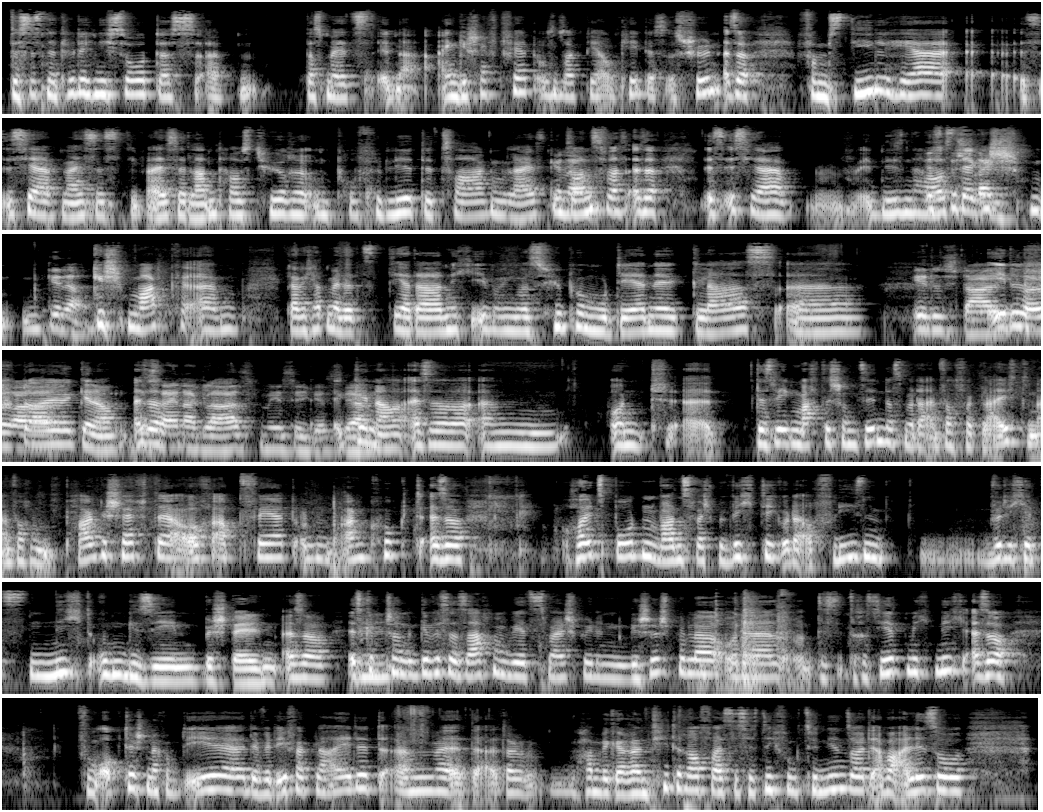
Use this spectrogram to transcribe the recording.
das ist natürlich nicht so, dass ähm, dass man jetzt in ein Geschäft fährt und sagt, ja, okay, das ist schön. Also vom Stil her, äh, es ist ja meistens die weiße Landhaustüre und profilierte Zagen, Leisten, genau. sonst was. Also es ist ja in diesem Haus der Gesch genau. Geschmack, ähm, glaube ich, hat man jetzt ja da nicht irgendwas hypermoderne Glas. Äh, Edelstahl, Edelstahl, teurer, genau. Also Designer-Glas-mäßiges, ja. Genau, also ähm, und äh, deswegen macht es schon Sinn, dass man da einfach vergleicht und einfach ein paar Geschäfte auch abfährt und anguckt. Also Holzboden waren zum Beispiel wichtig oder auch Fliesen würde ich jetzt nicht ungesehen bestellen. Also es mhm. gibt schon gewisse Sachen, wie jetzt zum Beispiel ein Geschirrspüler oder das interessiert mich nicht. Also vom optischen, da kommt eh, der wird eh verkleidet, ähm, da, da haben wir Garantie drauf, weil es jetzt nicht funktionieren sollte, aber alle so,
